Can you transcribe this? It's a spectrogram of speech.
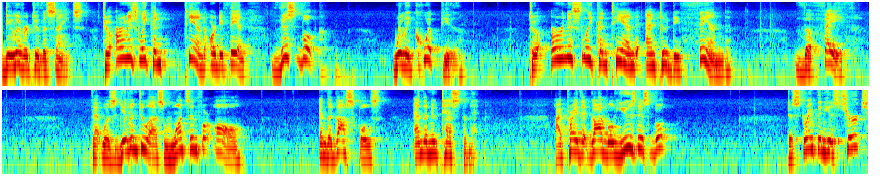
delivered to the saints. To earnestly contend or defend. This book will equip you to earnestly contend and to defend the faith that was given to us once and for all in the Gospels and the New Testament. I pray that God will use this book to strengthen His church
